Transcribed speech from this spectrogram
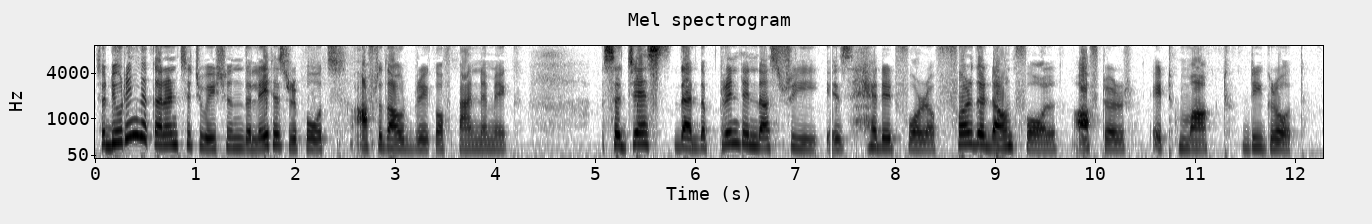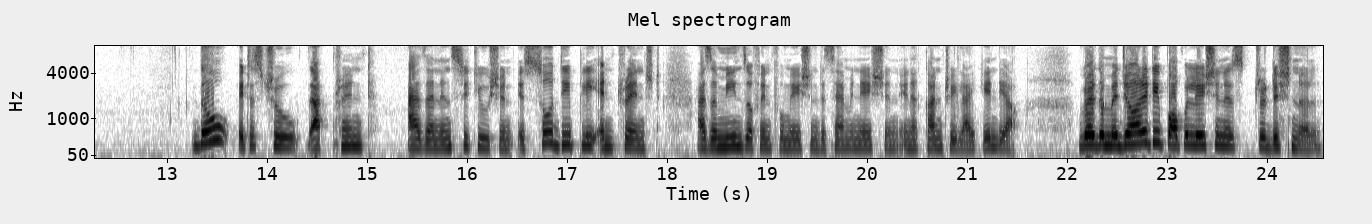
So, during the current situation, the latest reports after the outbreak of pandemic suggests that the print industry is headed for a further downfall after it marked degrowth. Though it is true that print as an institution is so deeply entrenched as a means of information dissemination in a country like India, where the majority population is traditional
